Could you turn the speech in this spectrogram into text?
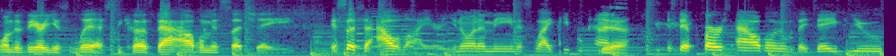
on the various lists because that album is such a it's such an outlier. You know what I mean? It's like people kind of Yeah. it's their first album. It was their debut.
